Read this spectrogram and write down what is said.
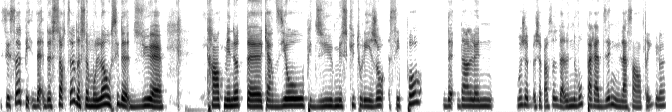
c'est ça, puis de, sortir de ce moule-là aussi, de, du 30 euh, minutes euh, cardio, puis du muscu tous les jours, c'est pas dans le... Moi, je, je pense ça dans le nouveau paradigme de la santé, là.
